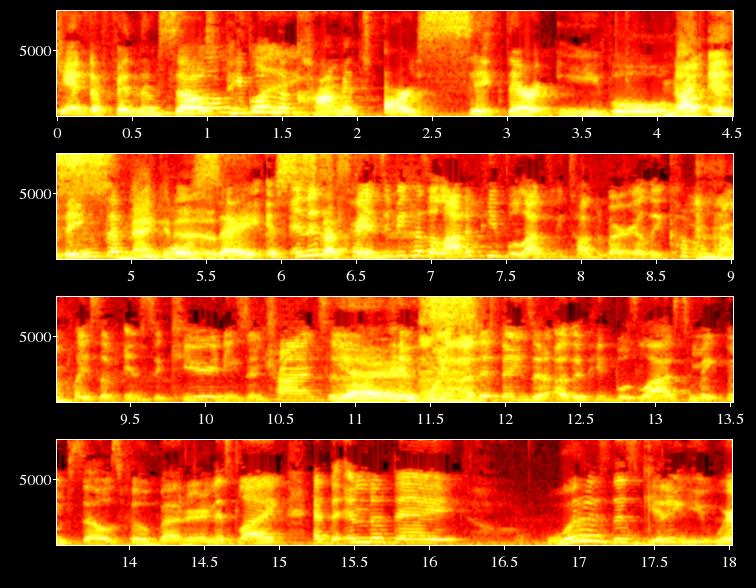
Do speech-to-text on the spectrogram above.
can't defend themselves. So, people in the comments are sick. They're evil. No, like the it's things that people say, it's And disgusting. it's crazy because a lot of people, like we talked about earlier, coming from mm-hmm. a place of insecurities and trying to Yes. pinpoint other things in other people's lives to make themselves feel better. And it's like, at the end of the day, what is this getting you? Where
